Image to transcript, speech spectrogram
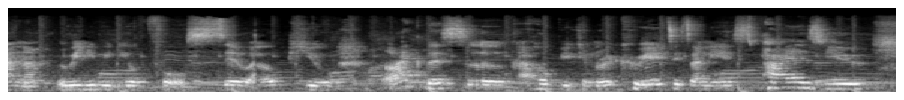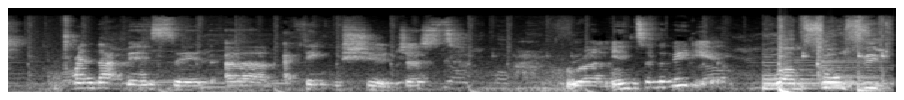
and I'm really really hopeful so I hope you like this look I hope you can recreate it and it inspires you and that being said uh, I think we should just run into the video. I'm so sick,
